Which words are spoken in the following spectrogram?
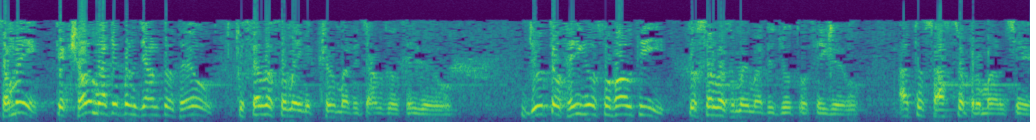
સમય કે ક્ષણ માટે પણ જાણતો થયો તો સર્વ સમયને ક્ષણ માટે જાણતો થઈ ગયો. જોતો થઈ ગયો સ્વભાવથી તો સર્વ સમય માટે જોતો થઈ ગયો. આ તો શાસ્ત્ર પ્રમાણ છે,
